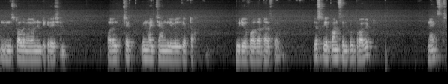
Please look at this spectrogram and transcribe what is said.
and install the maven integration. Or I'll check in my channel you will get a video for that as well. Just click on simple project. Next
